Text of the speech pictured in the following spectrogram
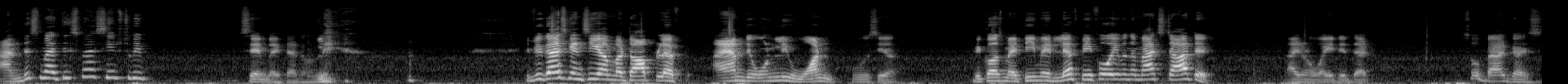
and this match, this match seems to be same like that only. If you guys can see on my top left, I am the only one who's here. Because my teammate left before even the match started. I don't know why he did that. So bad, guys.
